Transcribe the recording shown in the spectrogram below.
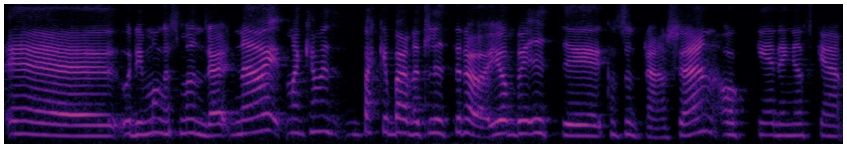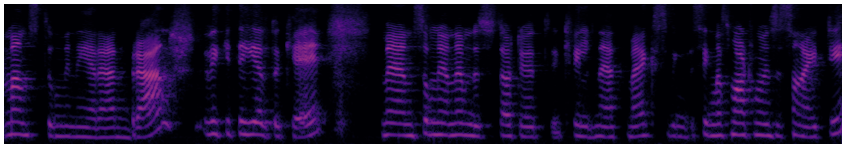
Eh, och det är många som undrar. Nej, man kan väl backa bandet lite då. Jag jobbar i IT-konsultbranschen och det är en ganska mansdominerad bransch, vilket är helt okej. Okay. Men som jag nämnde så startade jag ett kvinnligt nätverk, Sigma Smart Women Society.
